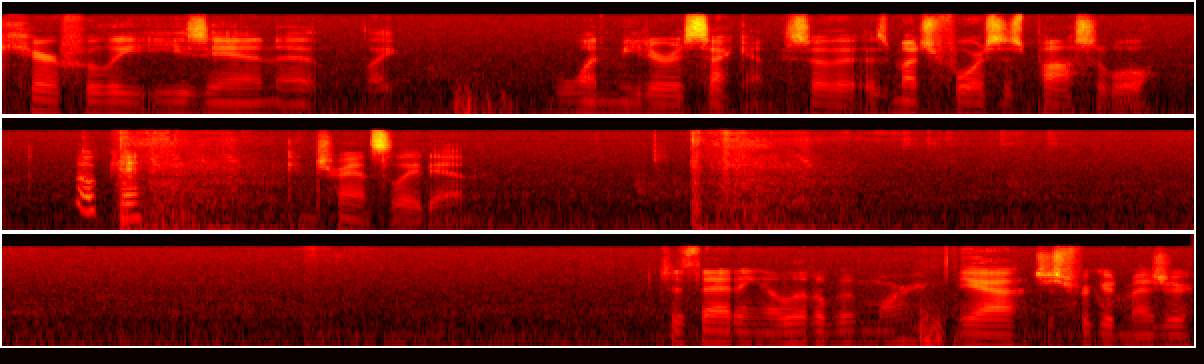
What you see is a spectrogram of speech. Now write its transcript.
carefully ease in at like one meter a second so that as much force as possible Okay. can translate in. Just adding a little bit more. Yeah, just for good measure.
